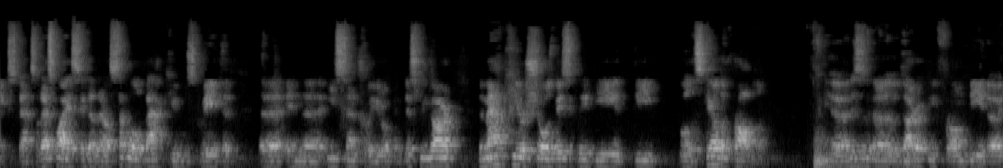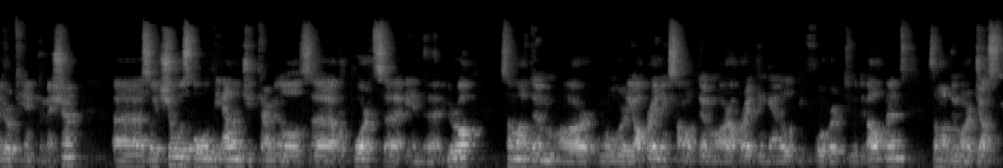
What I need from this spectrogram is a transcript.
extent. So that's why I say that there are several vacuums created in East Central Europe in this regard. The map here shows basically the, the well the scale of the problem uh, this is uh, directly from the uh, European Commission. so it shows all the LNG terminals or ports in Europe. Some of them are already operating, some of them are operating and are looking forward to development. Some of them are just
